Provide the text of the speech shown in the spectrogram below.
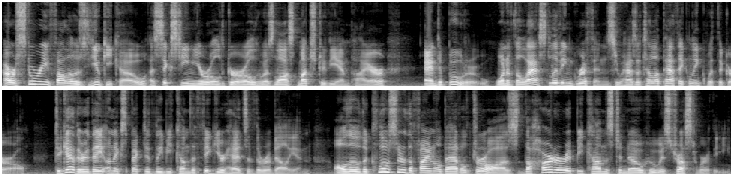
Our story follows Yukiko, a 16 year old girl who has lost much to the Empire, and Buru, one of the last living griffins who has a telepathic link with the girl. Together, they unexpectedly become the figureheads of the rebellion, although the closer the final battle draws, the harder it becomes to know who is trustworthy.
